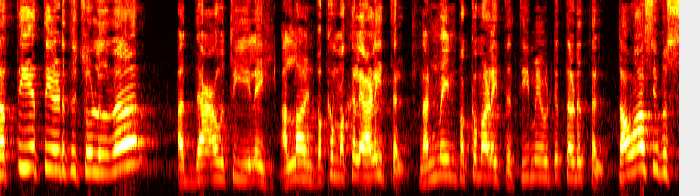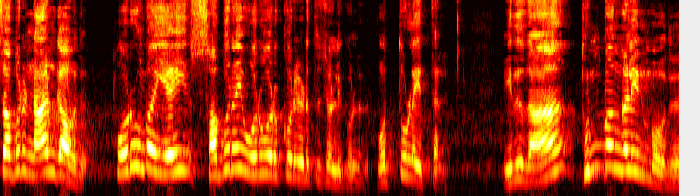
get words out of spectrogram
சத்தியத்தை எடுத்துச் சொல்லுதான் அத்தாவுத்து இலை அல்லாவின் பக்கம் மக்களை அழைத்தல். நன்மையின் பக்கம் அழைத்தல். தீமை விட்டு தடுத்தல். தவாசிபு சபுர் நான்காவது. பொறுமையை சபுரை ஒருவருக்கொரு எடுத்து சொல்லிக் கொள்ளுது ஒத்துழைத்தல். இதுதான் துன்பங்களின் போது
